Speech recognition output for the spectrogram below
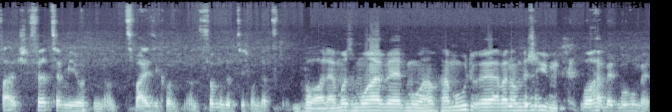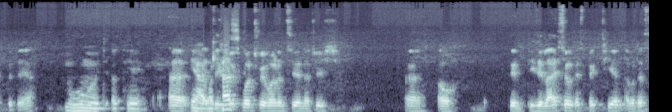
falsch. 14 Minuten und 2 Sekunden und 75 Hundertstel. Boah, da muss Mohammed Mohamud äh, aber noch ein bisschen üben. Mohammed Mohammed, bitte, ja. Mohammed, okay. Äh, ja, aber krass. Glückwunsch, wir wollen uns hier natürlich äh, auch den, diese Leistung respektieren, aber das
